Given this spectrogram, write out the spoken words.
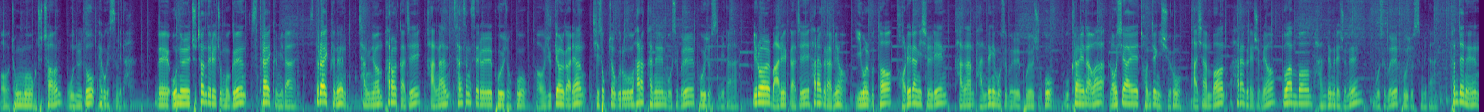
어, 종목 추천 오늘도 해보겠습니다. 네, 오늘 추천드릴 종목은 스트라이크입니다. 스트라이크는 작년 8월까지 강한 상승세를 보여줬고 어, 6개월가량 지속적으로 하락하는 모습을 보여줬습니다. 1월 말일까지 하락을 하며 2월부터 거래량이 실린 강한 반등의 모습을 보여주고 우크라이나와 러시아의 전쟁 이슈로 다시 한번 하락을 해주며 또 한 번 반등을 해주는 모습을 보여줬습니다. 현재는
